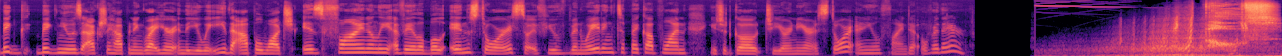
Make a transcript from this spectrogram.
Big big news actually happening right here in the UAE. The Apple Watch is finally available in stores. So if you've been waiting to pick up one, you should go to your nearest store and you'll find it over there. Pulse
